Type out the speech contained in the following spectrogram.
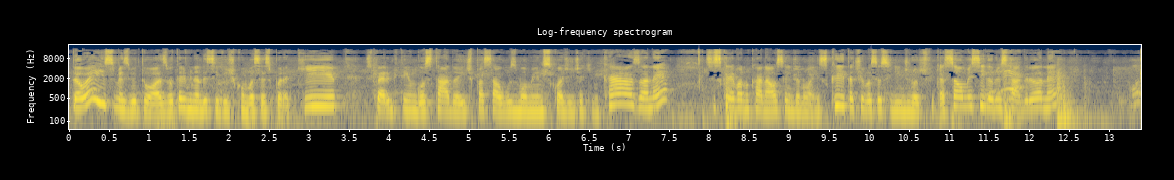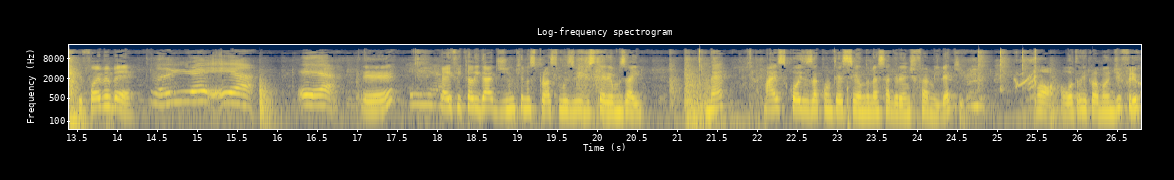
Então é isso, minhas virtuosas. Vou terminando esse vídeo com vocês por aqui. Espero que tenham gostado aí de passar alguns momentos com a gente aqui em casa, né? Se inscreva no canal se ainda não é inscrita, ativa seu sininho de notificação, me siga no Instagram, né? Que foi, bebê? É? E aí fica ligadinho que nos próximos vídeos teremos aí, né? Mais coisas acontecendo nessa grande família aqui. Ó, a outra reclamando de frio.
